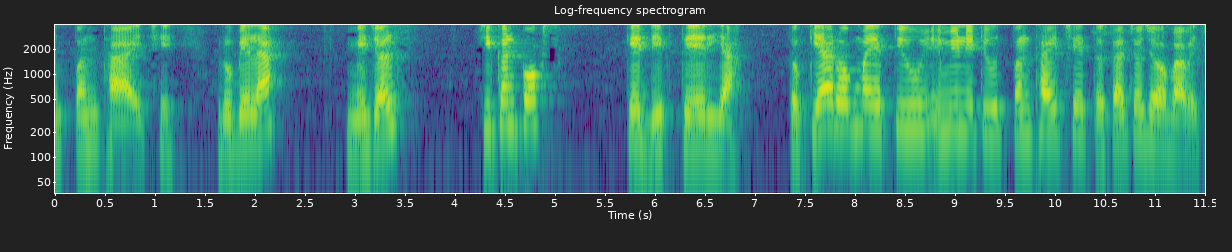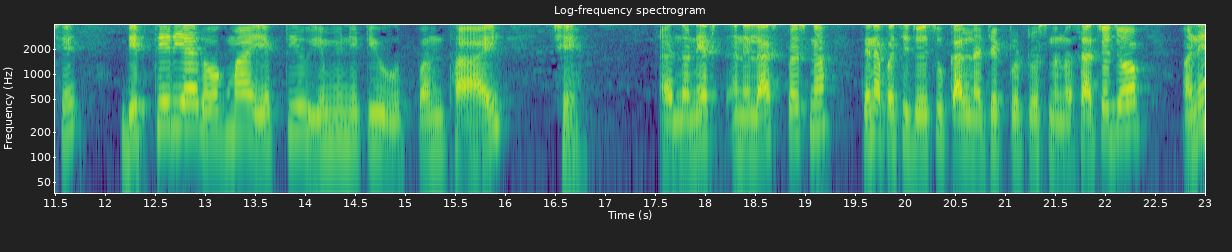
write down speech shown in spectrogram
ઉત્પન્ન થાય છે? રૂબેલા મિઝલ્સ ચિકનપોક્સ કે ડિપ્થેરિયા તો કયા રોગમાં એક્ટિવ ઇમ્યુનિટી ઉત્પન્ન થાય છે? તો સાચો જવાબ આવે છે ડિપ્થેરિયા રોગમાં એક્ટિવ ઇમ્યુનિટી ઉત્પન્ન થાય છે. આજનો નેક્સ્ટ અને લાસ્ટ પ્રશ્ન. તેના પછી જોઈશું કાલના જેકપોટ પ્રશ્નનો સાચો જવાબ અને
